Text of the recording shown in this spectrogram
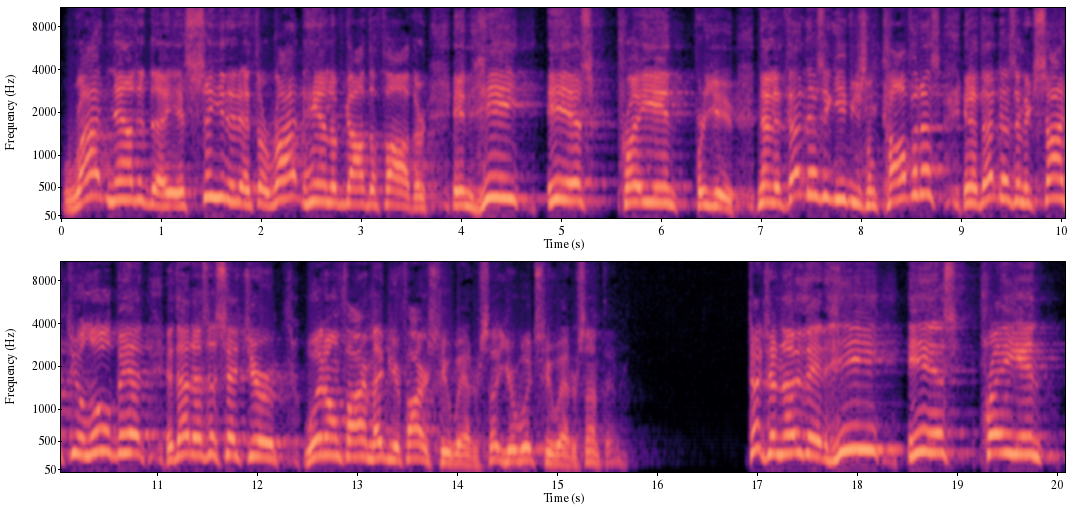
right now today is seated at the right hand of God the Father, and He is praying for you. Now, if that doesn't give you some confidence, and if that doesn't excite you a little bit, if that doesn't set your wood on fire, maybe your fire's too wet or so, your wood's too wet or something. To, to know that He is praying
